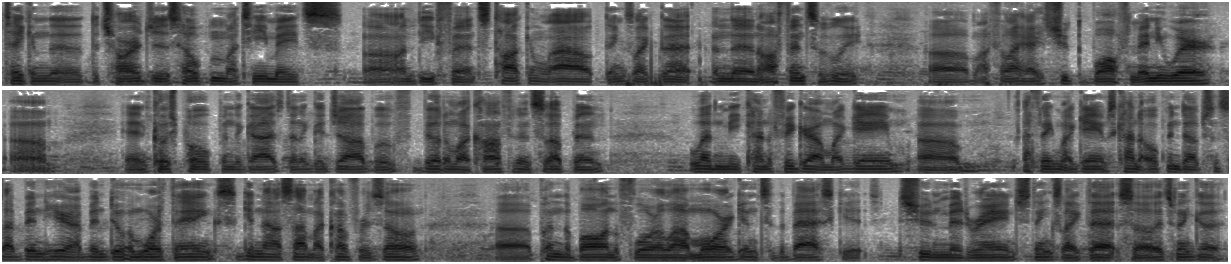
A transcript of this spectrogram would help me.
taking the, the charges, helping my teammates uh, on defense, talking loud, things like that. And then offensively, um, I feel like I can shoot the ball from anywhere. Um, and Coach Pope and the guys done a good job of building my confidence up and letting me kind of figure out my game. Um, I think my game's kind of opened up since I've been here. I've been doing more things, getting outside my comfort zone, uh, putting the ball on the floor a lot more, getting to the basket, shooting mid range, things like that. So it's been good.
